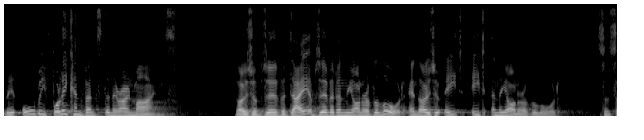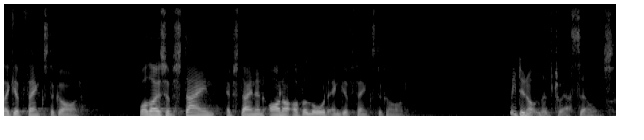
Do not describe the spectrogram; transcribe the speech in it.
Let all be fully convinced in their own minds. Those who observe a day, observe it in the honour of the Lord, and those who eat, eat in the honour of the Lord since they give thanks to God, while those who abstain, abstain in honour of the Lord and give thanks to God. We do not live to ourselves.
